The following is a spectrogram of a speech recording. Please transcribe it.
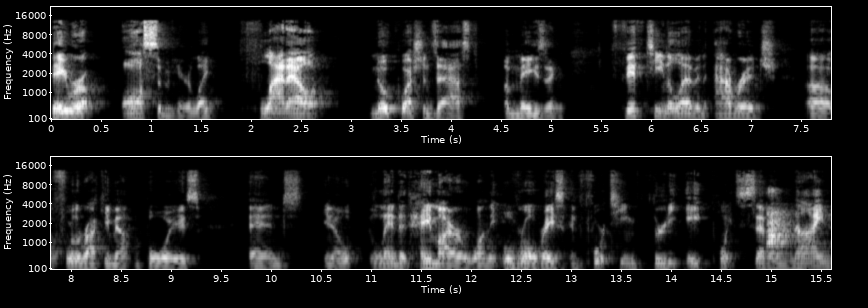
They were awesome here, like flat out, no questions asked, amazing. 1511 average uh, for the Rocky Mountain boys and you know Landon Haymeyer won the overall race in 1438.79.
